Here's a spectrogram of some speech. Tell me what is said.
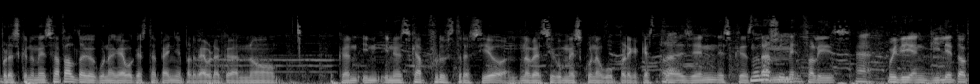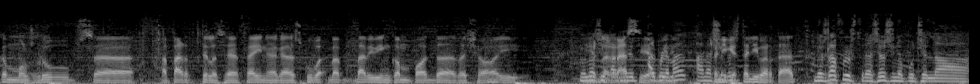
però és que només fa falta que conegueu aquesta penya per veure que no... Que, i, I no és cap frustració no haver sigut més conegut, perquè aquesta Clar. gent és que No, està no, no, sí. no, feliç. Ah. Vull dir, en Guille toca en molts grups, eh, a part té la seva feina, cadascú va, va, va vivint com pot d'això i, No, i no, és sí, la el- gràcia. el vull problema això tenir no és- aquesta llibertat. no és la frustració, sinó potser la,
